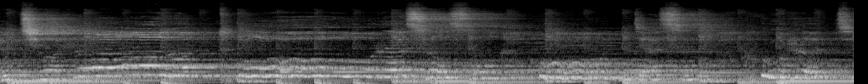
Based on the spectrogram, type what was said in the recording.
꽃처럼 돌아서서 혼자서 울었지.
